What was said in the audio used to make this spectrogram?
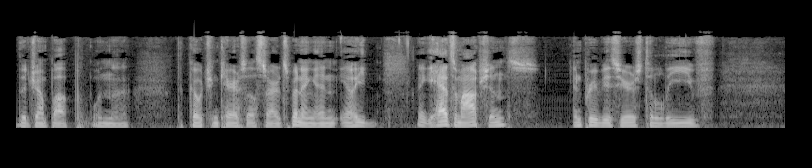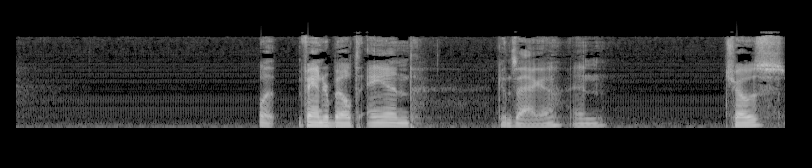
the jump up when the the coaching carousel started spinning, and you know he, I think he had some options in previous years to leave. What Vanderbilt and Gonzaga, and chose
